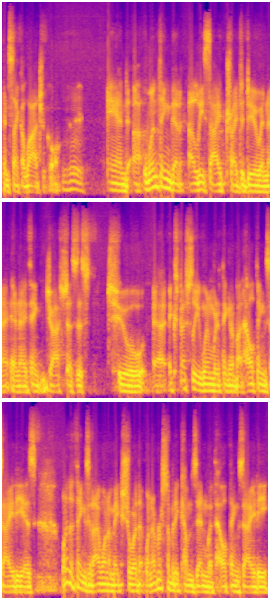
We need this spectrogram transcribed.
and psychological. Mm-hmm. And uh, one thing that at least I tried to do, and I, and I think Josh does this too, uh, especially when we're thinking about health anxiety, is one of the things that I want to make sure that whenever somebody comes in with health anxiety,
